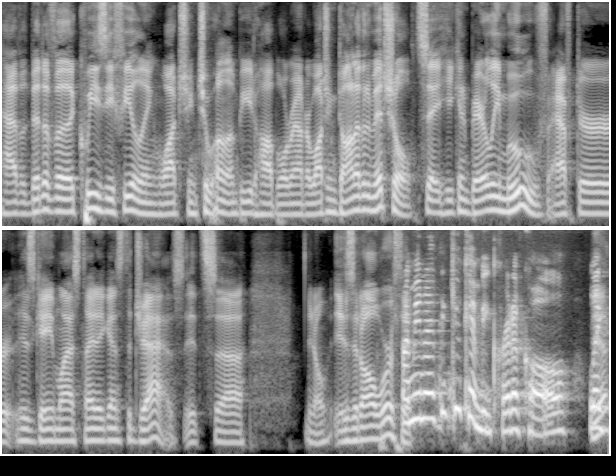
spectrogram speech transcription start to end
have a bit of a queasy feeling watching Joel Embiid hobble around or watching Donovan Mitchell say he can barely move after his game last night against the Jazz. It's, uh you know, is it all worth it? I mean, I think you can be critical. Like,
